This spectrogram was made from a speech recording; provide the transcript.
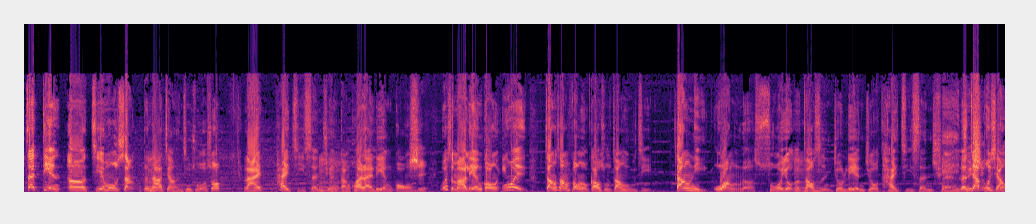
在电呃节目上跟大家讲很清楚，我说来太极神拳，嗯赶快来练功。是为什么要练功？因为张三丰有告诉张无忌。当你忘了所有的招式，你就练就太极神哎拳。人家不想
